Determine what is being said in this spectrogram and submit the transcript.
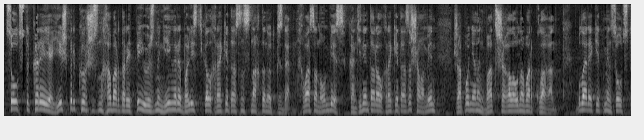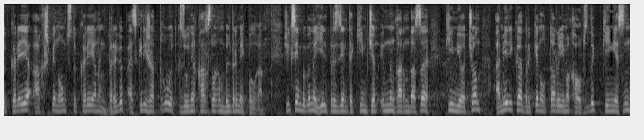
Солтүстік Корея ешбір көршісін хабардар етпей өзінің ең ірі баллистикалық ракетасын сынақтан өткізді. Хвасан 15 континентаралық ракетасы шамамен Жапонияның батыс жағалауына барып құлаған. Бұл әрекетмен Солтүстік Корея ақш пен Оңтүстік Кореяның бірігіп әскери жаттығу өткізуіне қарсылығын білдірмек болған. Жексенбі күні ел президенті Ким Чен Иннің қарындасы Ким Йо Чон Америка Біріккен ұлттар ұйымы қауіпсіздік кеңесін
